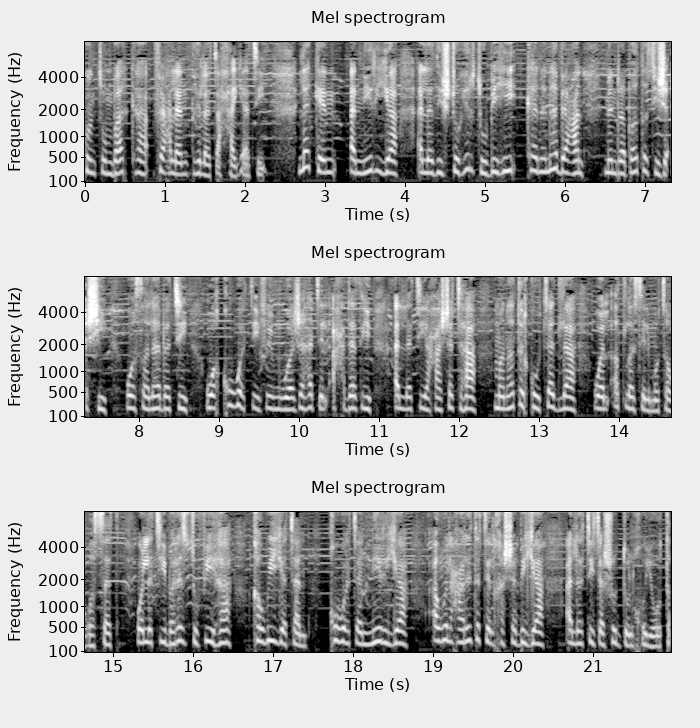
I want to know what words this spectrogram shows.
كنت مباركة فعلا طيلة حياتي. لكن النيريا الذي اشتهرت به كان نابعا من رباطة جأشي وصلابتي وقوتي في مواجهة الأحداث التي عاشتها مناطق تدلا والأطلس المتوسط والتي برزت فيها قوية قوة النيريا أو العارضة الخشبية التي تشد الخيوط.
